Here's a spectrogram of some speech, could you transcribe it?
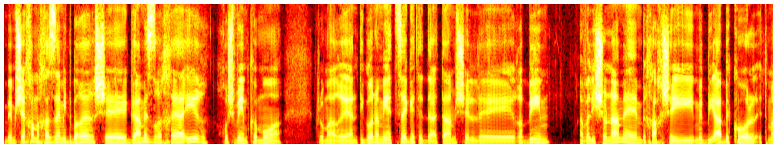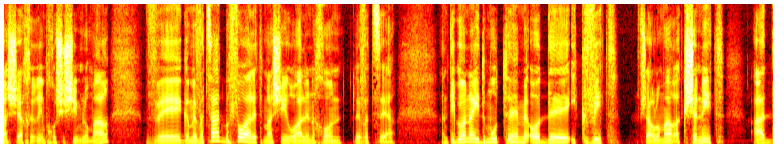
בהמשך המחזה מתברר שגם אזרחי העיר חושבים כמוה. כלומר, אנטיגונה מייצגת את דעתם של אה, רבים, אבל היא שונה מהם בכך שהיא מביעה בקול את מה שאחרים חוששים לומר, וגם מבצעת בפועל את מה שהיא רואה לנכון לבצע. אנטיגונה היא דמות אה, מאוד אה, עקבית, אפשר לומר עקשנית, עד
